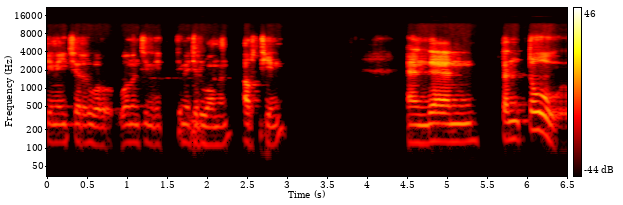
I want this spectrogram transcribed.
teenager woman, teenager woman or teen. And then tentu,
